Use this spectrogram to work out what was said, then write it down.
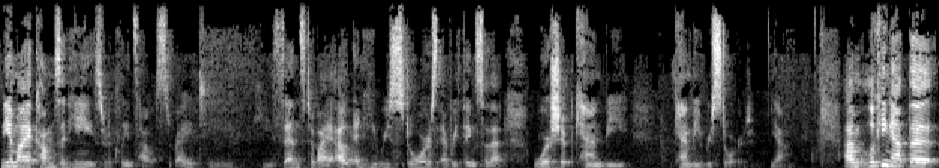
nehemiah comes and he sort of cleans house right he he sends tobiah out and he restores everything so that worship can be can be restored yeah um, looking at the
